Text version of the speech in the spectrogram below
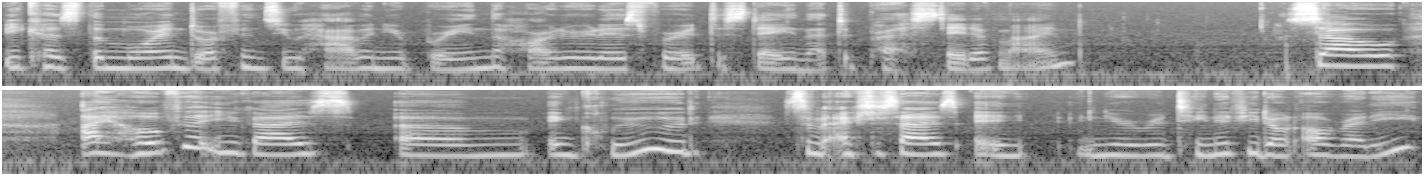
because the more endorphins you have in your brain, the harder it is for it to stay in that depressed state of mind. So, I hope that you guys um, include some exercise in, in your routine if you don't already.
